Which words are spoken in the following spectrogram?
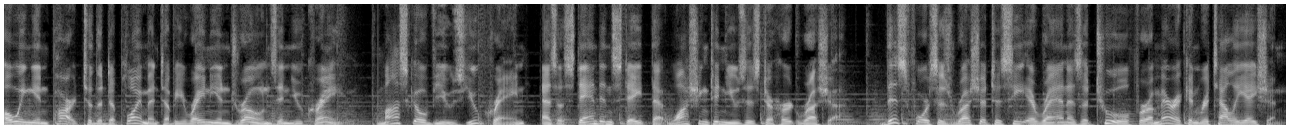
owing in part to the deployment of Iranian drones in Ukraine. Moscow views Ukraine as a stand-in state that Washington uses to hurt Russia. This forces Russia to see Iran as a tool for American retaliation.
